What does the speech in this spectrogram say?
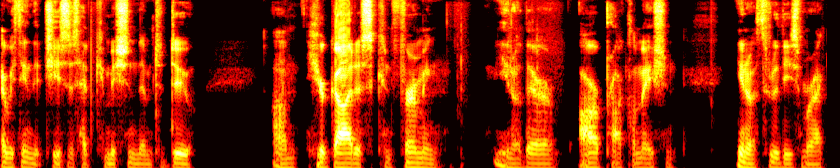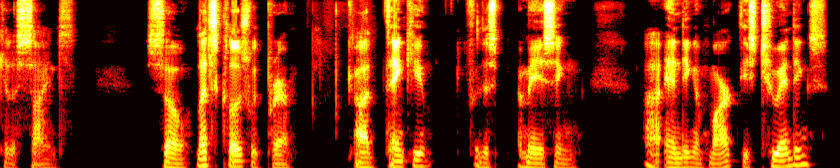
everything that Jesus had commissioned them to do. Um, here, God is confirming, you know, their our proclamation, you know, through these miraculous signs. So let's close with prayer. God, thank you for this amazing uh, ending of Mark, these two endings.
